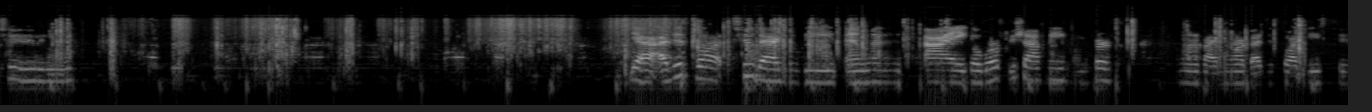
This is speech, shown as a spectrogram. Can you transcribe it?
two. Yeah, I just bought two bags of these, and when I go grocery shopping the first I want to buy more, but I just bought these two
